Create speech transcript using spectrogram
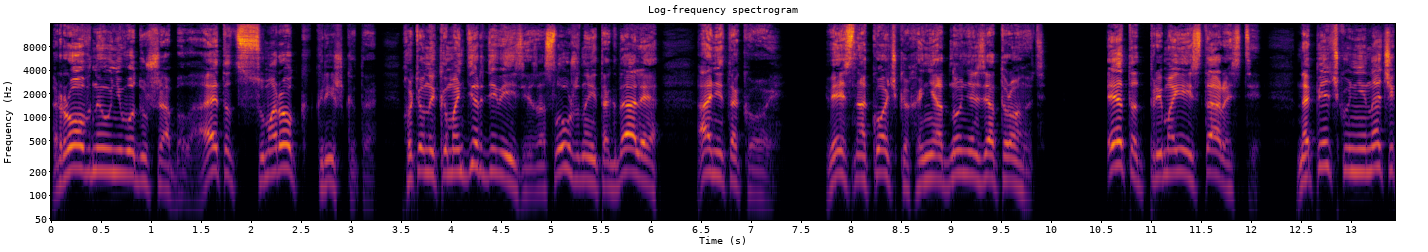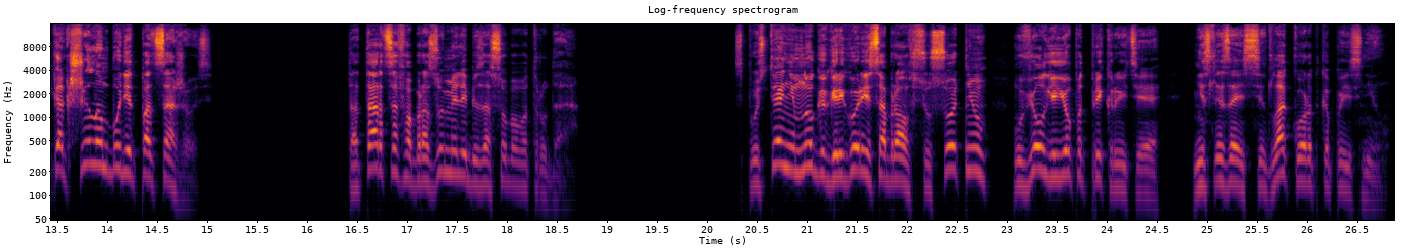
Ровная у него душа была, а этот сумарок, Кришка-то, хоть он и командир дивизии, заслуженный и так далее, а не такой. Весь на кочках, и ни одну нельзя тронуть. Этот при моей старости на печку не иначе как шилом будет подсаживать. Татарцев образумили без особого труда. Спустя немного Григорий собрал всю сотню, увел ее под прикрытие, не слезая с седла, коротко пояснил.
